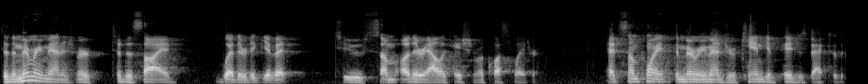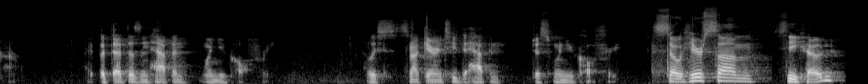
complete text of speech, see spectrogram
to the memory manager to decide whether to give it to some other allocation request later. At some point, the memory manager can give pages back to the kernel, right? but that doesn't happen when you call free. At least it's not guaranteed to happen just when you call free. So here's some C code.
